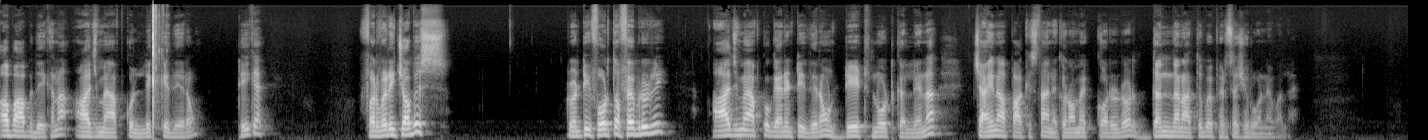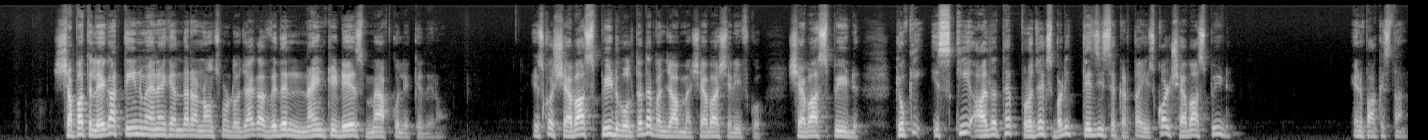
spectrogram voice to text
अब आप देखना, आज मैं आपको लिख के दे रहा हूँ, ठीक है? फरवरी चौबीस, ट्वेंटी फोर्थ ऑफ़ फेब्रुवरी, आज मैं आपको गारंटी दे रहा हूँ डेट नोट कर लेना चाइना पाकिस्तान इकोनॉमिक कॉरिडोर दन दनाते हुए फिर से शुरू होने वाला है। शपथ लेगा, तीन महीने के अंदर अनाउंसमेंट हो जाएगा। विद इन नाइनटी डेज़ मैं आपको लिख के दे रहा हूँ। इसको शहबाज स्पीड बोलते थे पंजाब में, शहबाज शरीफ को। शहबाज स्पीड, क्योंकि इसकी आदत है प्रोजेक्ट्स बड़ी तेज़ी से करता है। इसको शहबाज स्पीड इन पाकिस्तान।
